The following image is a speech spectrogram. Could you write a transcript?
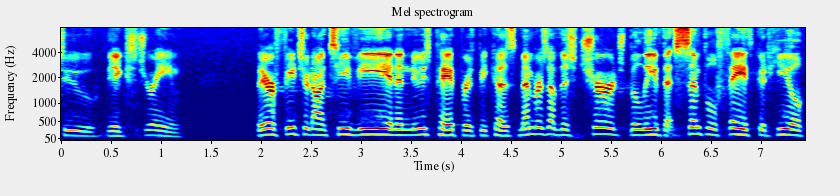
to the extreme. They are featured on TV and in newspapers because members of this church believe that simple faith could heal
